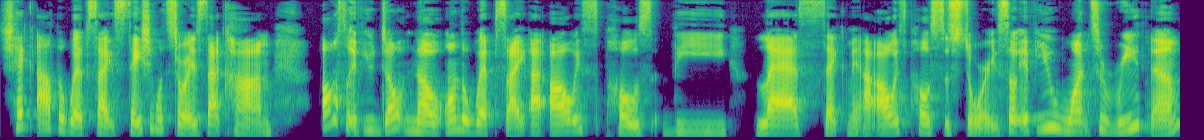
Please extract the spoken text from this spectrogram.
Check out the website, stationwithstories.com. Also, if you don't know, on the website, I always post the last segment. I always post the story. So if you want to read them,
